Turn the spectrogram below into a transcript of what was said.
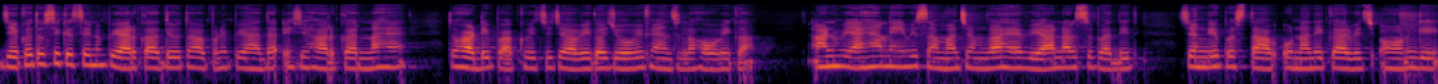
ਜੇਕਰ ਤੁਸੀਂ ਕਿਸੇ ਨੂੰ ਪਿਆਰ ਕਰਦੇ ਹੋ ਤਾਂ ਆਪਣੇ ਪਿਆਰ ਦਾ ਇਜ਼ਹਾਰ ਕਰਨਾ ਹੈ। ਤੁਹਾਡੇ ਪੱਖ ਵਿੱਚ ਜਾਵੇਗਾ, ਜੋ ਵੀ ਫੈਸਲਾ ਹੋਵੇਗਾ। ਅਣਵਿਆਹਿਆਂ ਲਈ ਵੀ ਸਮਾਂ ਚੰਗਾ ਹੈ। ਵਿਆਹ ਨਾਲ ਸੰਬੰਧਿਤ ਚੰਗੇ ਪ੍ਰਸਤਾਵ ਉਹਨਾਂ ਦੇ ਘਰ ਵਿੱਚ ਆਉਣਗੇ।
